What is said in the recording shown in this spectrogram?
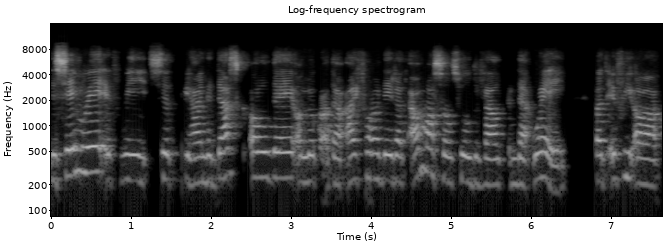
The same way, if we sit behind a desk all day or look at our iPhone all day, that our muscles will develop in that way. But if we are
